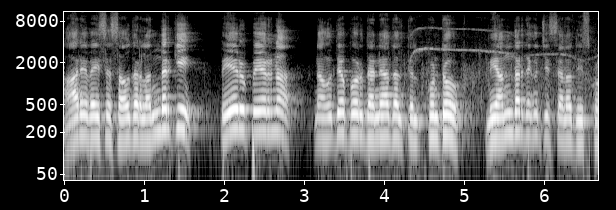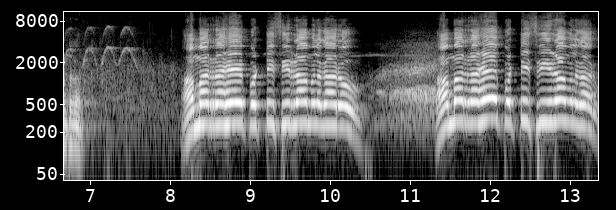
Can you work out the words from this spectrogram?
ఆర్య సోదరులందరికీ పేరు పేరున నా హృదయపూర్వక ధన్యవాదాలు తెలుపుకుంటూ మీ అందరి దగ్గర నుంచి సెలవు తీసుకుంటున్నాను. అమర్ రహే పొట్టి శ్రీరాములు గారు. అమర్ రహే పొట్టి శ్రీరాములు గారు.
